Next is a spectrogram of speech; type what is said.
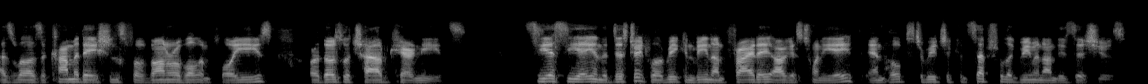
as well as accommodations for vulnerable employees or those with child care needs. CSEA and the district will reconvene on Friday, August 28th, and hopes to reach a conceptual agreement on these issues.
